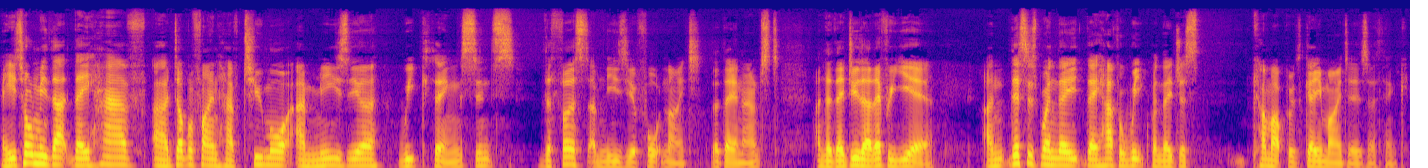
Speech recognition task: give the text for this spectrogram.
And he told me that they have uh, Double Fine have two more Amnesia week things since the first Amnesia fortnight that they announced, and that they do that every year. And this is when they they have a week when they just come up with game ideas. I think.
